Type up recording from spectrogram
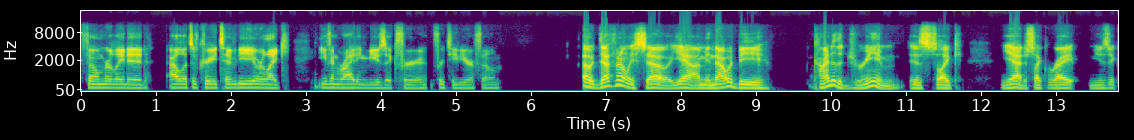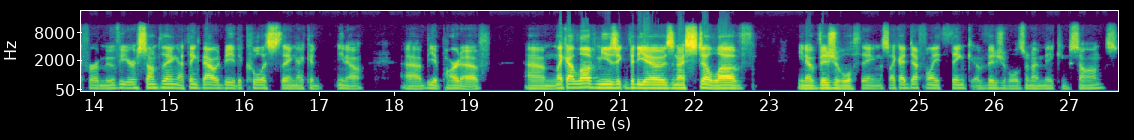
film related outlets of creativity or like even writing music for for TV or film. Oh, definitely so. Yeah. I mean, that would be kind of the dream is to like, yeah, just like write music for a movie or something. I think that would be the coolest thing I could, you know, uh, be a part of. Um, like I love music videos and I still love, you know, visual things. Like I definitely think of visuals when I'm making songs.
